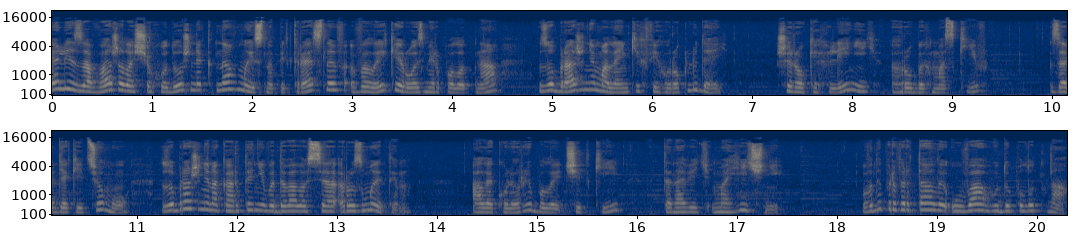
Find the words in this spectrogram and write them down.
Елі завважила, що художник навмисно підкреслив великий розмір полотна зображення маленьких фігурок людей, широких ліній, грубих мазків. Завдяки цьому зображення на картині видавалося розмитим, але кольори були чіткі та навіть магічні. Вони привертали увагу до полотна,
